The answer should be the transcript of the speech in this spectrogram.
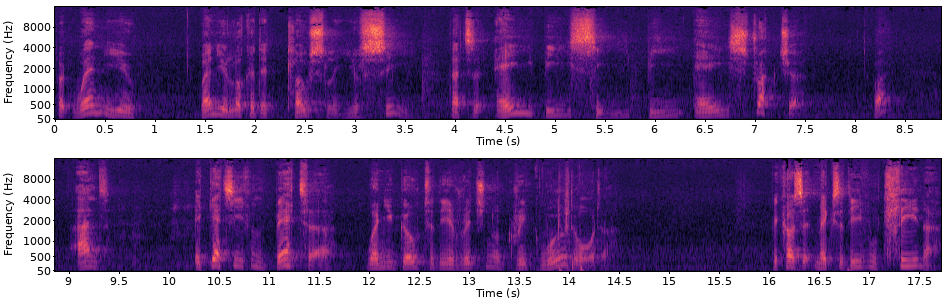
But when you, when you look at it closely, you'll see that's an A, B, C, B, A structure. Right? And it gets even better when you go to the original Greek word order because it makes it even cleaner.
